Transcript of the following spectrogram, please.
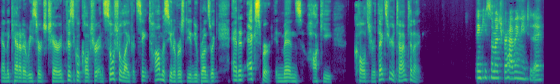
and the Canada Research Chair in Physical Culture and Social Life at St. Thomas University in New Brunswick and an expert in men's hockey culture. Thanks for your time tonight. Thank you so much for having me today.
